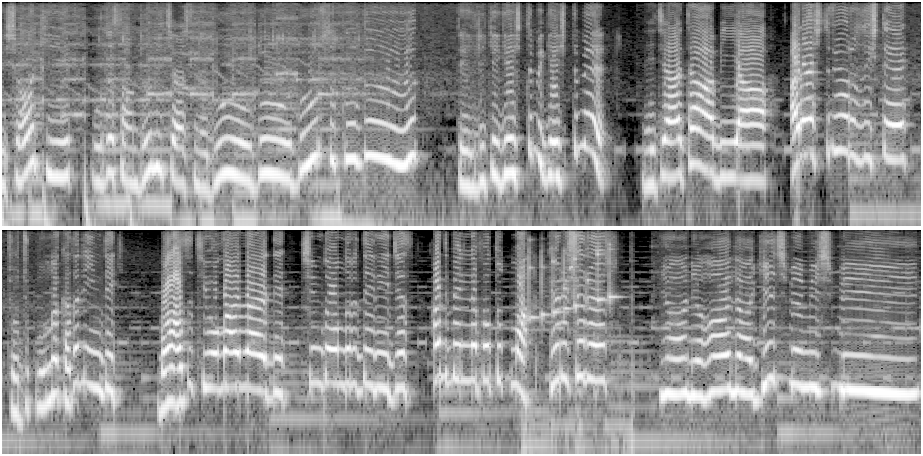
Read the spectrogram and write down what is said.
E Şakir burada sandığın içerisinde dur dur dur sıkıldık. Tehlike geçti mi geçti mi? Necati abi ya araştırıyoruz işte. Çocukluğuna kadar indik. Bazı tiyolar verdi. Şimdi onları deneyeceğiz. Hadi beni lafa tutma. Görüşürüz. Yani hala geçmemiş mi?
